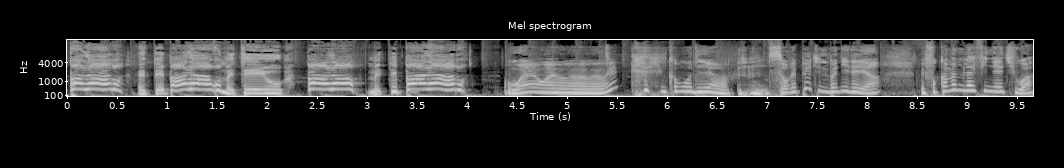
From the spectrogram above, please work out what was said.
Palabre Mettez palabre Mettez où Palabre Mettez palabre Ouais, ouais, ouais, ouais, ouais. Comment dire? Ça aurait pu être une bonne idée, hein. Mais faut quand même l'affiner, tu vois.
